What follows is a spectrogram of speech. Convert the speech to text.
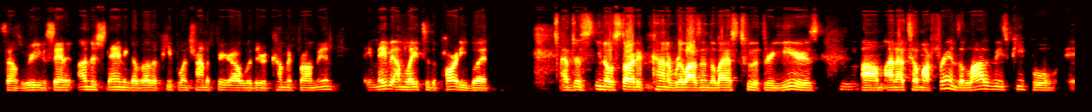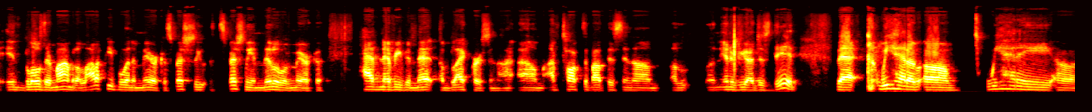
sounds weird even saying it understanding of other people and trying to figure out where they're coming from. And maybe i'm late to the party but I've just, you know, started kind of realizing the last two or three years. Mm-hmm. Um, and I tell my friends, a lot of these people, it blows their mind, but a lot of people in America, especially, especially in middle of America, have never even met a black person. I, um, I've talked about this in um, a, an interview I just did that we had a, um, we had a uh,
